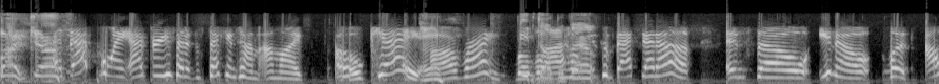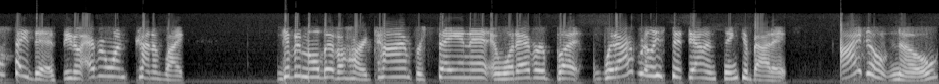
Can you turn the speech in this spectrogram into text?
Oh my god! At that point, after he said it the second time, I'm like, okay, Uh, all right. Well, well I hope down. you can back that up. And so, you know, look, I'll say this. You know, everyone's kind of like giving him a little bit of a hard time for saying it and whatever. But when I really sit down and think about it, I don't know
